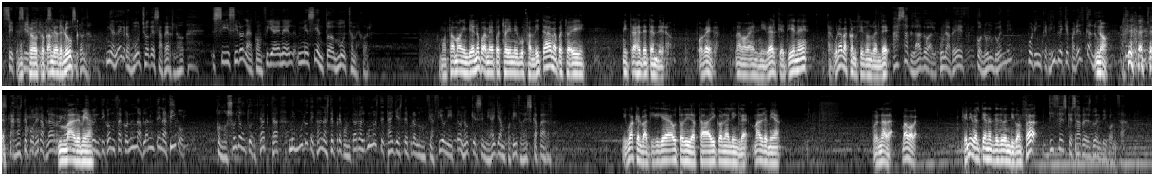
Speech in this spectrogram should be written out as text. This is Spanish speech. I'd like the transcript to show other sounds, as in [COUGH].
Si te He hecho otro cambio de look. Sirona. Me alegro mucho de saberlo. Si Sirona confía en él, me siento mucho mejor. Como estamos en invierno, pues me he puesto ahí mi bufandita, me he puesto ahí mi traje de tendero. Pues venga, vamos a ver el nivel que tiene. ¿Alguna vez has conocido un duende? ¿Has hablado alguna vez con un duende? Por increíble que parezca, ¿no? No. Tengo muchas [LAUGHS] ganas de poder hablar Madre mía. con un hablante nativo. Como soy autodidacta, me muero de ganas de preguntar algunos detalles de pronunciación y tono que se me hayan podido escapar. Igual que el Baki, que es autodidacta ahí con el inglés. Madre mía. Pues nada, vamos a ver. ¿Qué nivel tienes de duendigonza? Dices que sabes duendigonza.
